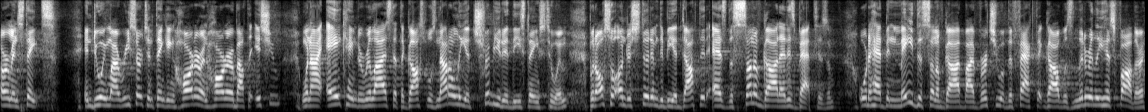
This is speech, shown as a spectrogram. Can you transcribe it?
Ehrman states, in doing my research and thinking harder and harder about the issue, when I A came to realize that the Gospels not only attributed these things to him, but also understood him to be adopted as the Son of God at his baptism, or to have been made the Son of God by virtue of the fact that God was literally his Father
